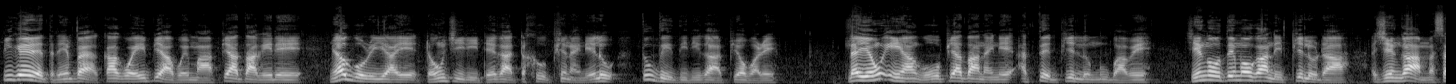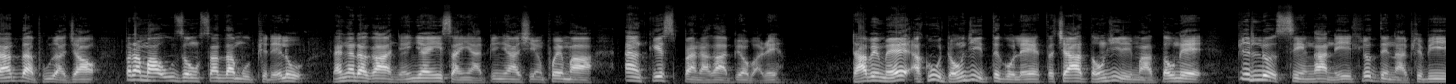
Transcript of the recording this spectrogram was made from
ပြီးခဲ့တဲ့သတင်းပတ်ကာကွယ်ရေးပြပွဲမှာပြသခဲ့တဲ့မြောက်ကိုရီးယားရဲ့ဒုံးကြီးတွေတဲကတစ်ခုဖြစ်နိုင်တယ်လို့သူ့သေးတီတွေကပြောပါတယ်။လက်ယုံအင်အားကိုပြသနိုင်တဲ့အသစ်ပြစ်လွတ်မှုပါပဲ။ရင်ကုန်သင်းမောကနေပြစ်လွတ်တာအရင်ကမစမ်းသပ်ဘူးတာကြောင့်ပထမဦးဆုံးစမ်းသပ်မှုဖြစ်တယ်လို့ နိုင်ငံတကာငြိမ်းချမ်းရေးဆိုင်ရာပညာရှင်အဖွဲ့မှအန်ကစ်ပန်ဒါကပြောပါတယ်။ဒါပေမဲ့အခုဒုံးကြီးတစ်ကိုလည်းတခြားဒုံးကြီးတွေမှာသုံးတဲ့ပြစ်လွတ်စင်ကနေလွတ်တင်တာဖြစ်ပြီး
